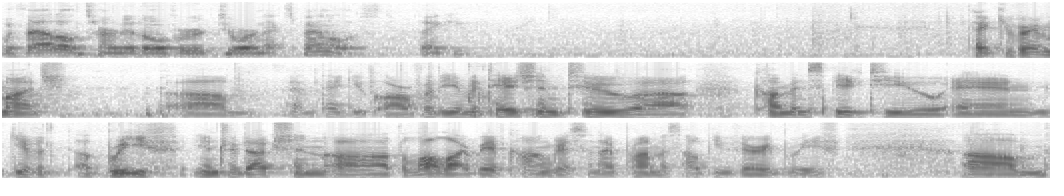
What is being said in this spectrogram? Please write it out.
with that, I'll turn it over to our next panelist. Thank you. Thank you very much. Um, And thank you, Carl, for the invitation to uh, come and speak to you and give a- a brief introduction of the Law Library of Congress, and I promise I'll be very brief. Um,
